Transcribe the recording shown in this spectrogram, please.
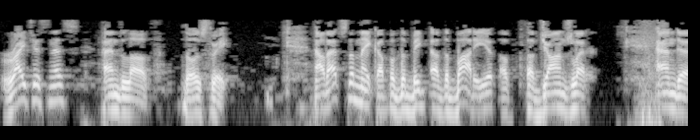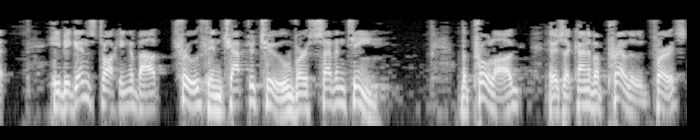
righteousness, and love. Those three. Now that's the makeup of the big of the body of, of John's letter, and uh, he begins talking about truth in chapter two, verse seventeen. The prologue. There's a kind of a prelude first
